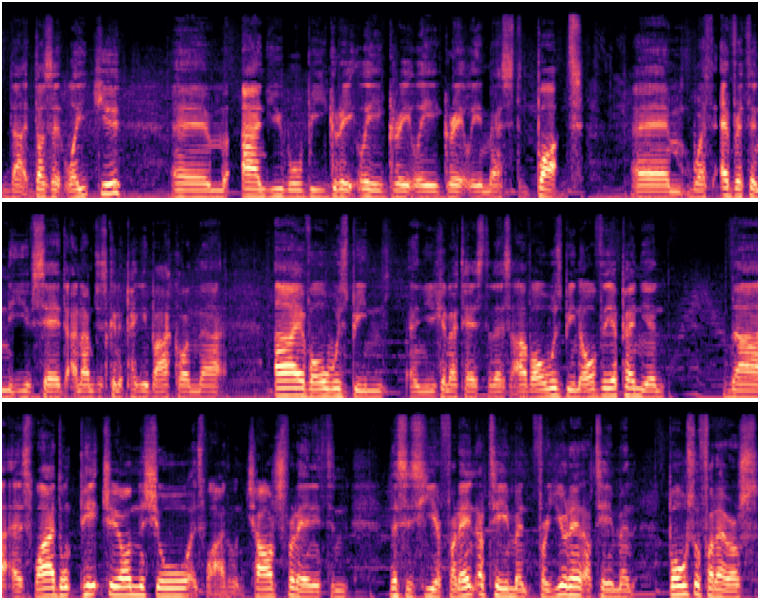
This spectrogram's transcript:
that does it like you, um, and you will be greatly, greatly, greatly missed. But um, with everything that you've said, and I'm just going to piggyback on that, I've always been, and you can attest to this, I've always been of the opinion that it's why I don't Patreon the show, it's why I don't charge for anything. This is here for entertainment, for your entertainment, but also for ours.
